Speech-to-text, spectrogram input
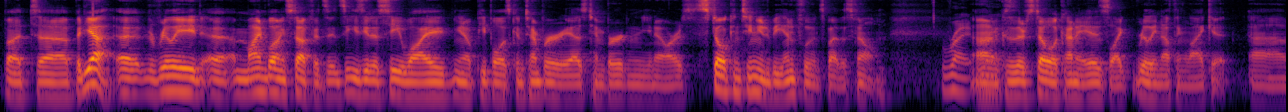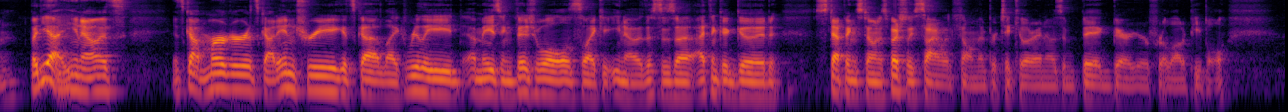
but uh, but yeah, uh, really uh, mind blowing stuff. It's it's easy to see why you know people as contemporary as Tim Burton, you know, are still continue to be influenced by this film Right. because right. there still kind of is like really nothing like it. Um, but yeah, you know, it's it's got murder, it's got intrigue, it's got like really amazing visuals. Like you know, this is a I think a good stepping stone, especially silent film in particular. I know is a big barrier for a lot of people.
